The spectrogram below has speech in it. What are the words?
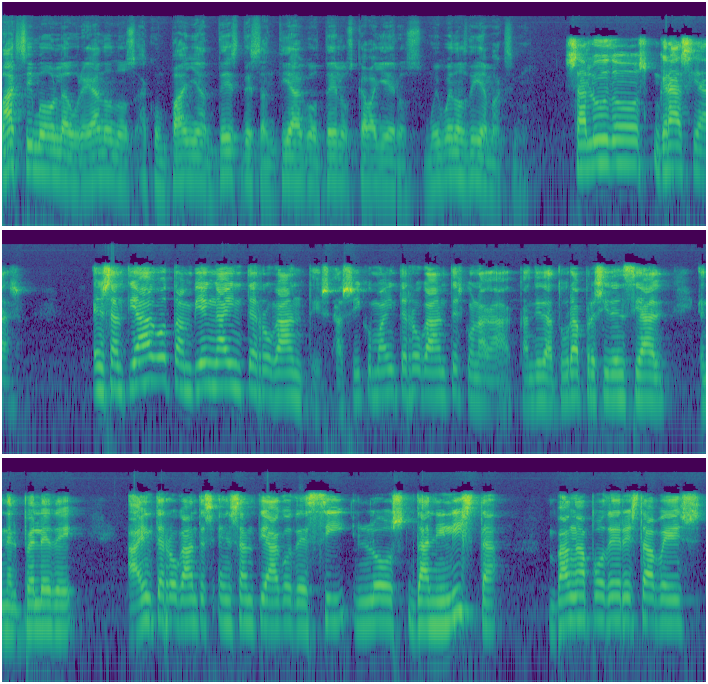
Máximo Laureano nos acompaña desde Santiago de los Caballeros. Muy buenos días, Máximo. Saludos, gracias. En Santiago también hay interrogantes, así como hay interrogantes con la candidatura presidencial en el PLD, hay interrogantes en Santiago de si los danilistas van a poder esta vez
